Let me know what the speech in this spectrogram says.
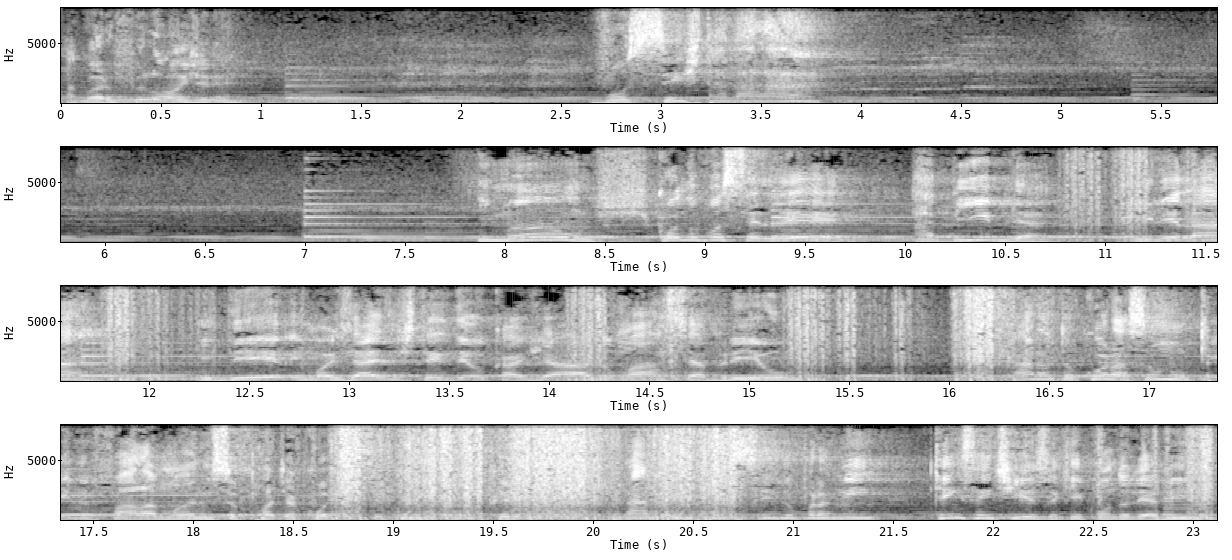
Agora eu fui longe, né? Você estava lá. Irmãos, quando você lê a Bíblia e lê lá e, de, e Moisés estendeu o cajado, o mar se abriu. Cara, teu coração não queima e fala, mano, isso pode acontecer comigo. Eu creio. Nada é impossível para mim. Quem sente isso aqui quando lê a Bíblia?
